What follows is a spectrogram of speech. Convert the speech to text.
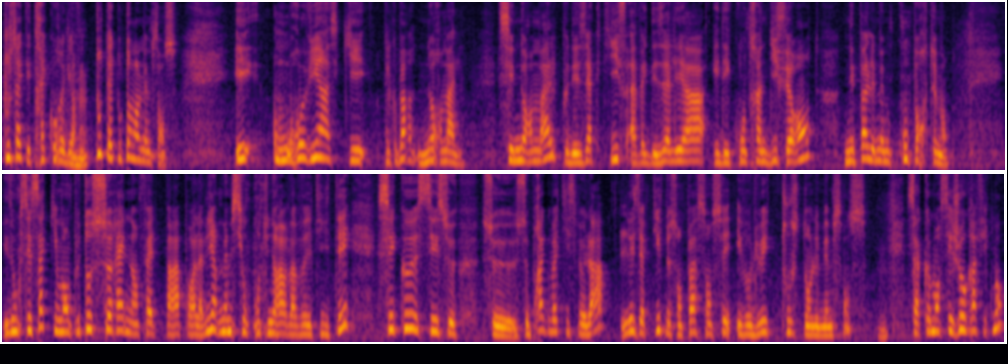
tout, ça était très corrélé. En fait, mhm. tout est tout le temps dans le même sens. Et on revient à ce qui est quelque part normal c'est normal que des actifs avec des aléas et des contraintes différentes n'aient pas le même comportement. Et donc c'est ça qui me rend plutôt sereine en fait par rapport à l'avenir, même si on continuera à avoir de la volatilité, c'est que c'est ce, ce, pragmatisme-là, les actifs ne sont pas censés évoluer tous dans le même sens. Mmh. Ça a commencé géographiquement,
